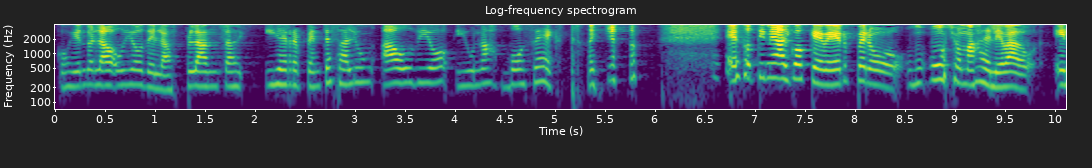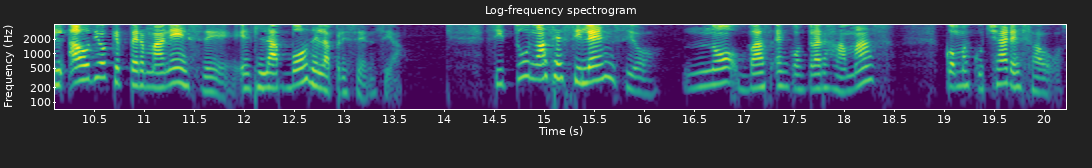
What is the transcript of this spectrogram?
cogiendo el audio de las plantas y de repente sale un audio y unas voces extrañas. Eso tiene algo que ver, pero mucho más elevado. El audio que permanece es la voz de la presencia. Si tú no haces silencio, no vas a encontrar jamás cómo escuchar esa voz.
